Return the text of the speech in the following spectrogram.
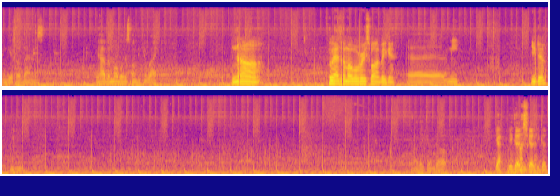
and get our banners. You have a mobile respawn beacon, right? No. Who has a mobile respawn beacon? Uh, me. You do? Are they going to up? Yeah, you're good, you're good, you're good.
